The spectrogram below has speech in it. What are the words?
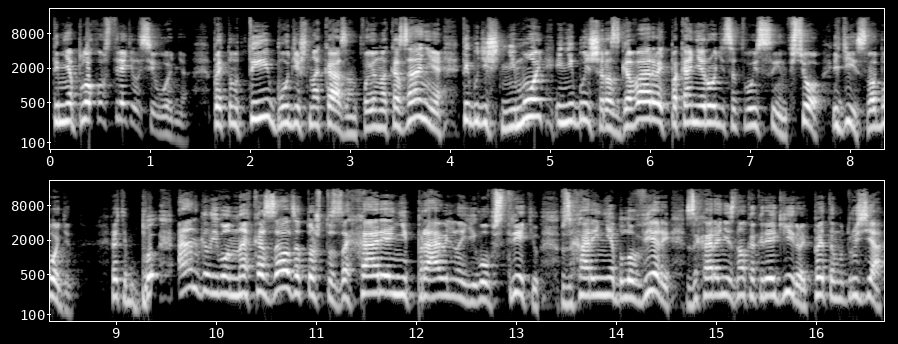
Ты меня плохо встретил сегодня. Поэтому ты будешь наказан. Твое наказание, ты будешь немой и не будешь разговаривать, пока не родится твой сын. Все, иди, свободен. Знаете, ангел его наказал за то, что Захария неправильно его встретил. В Захарии не было веры, Захария не знал, как реагировать. Поэтому, друзья,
